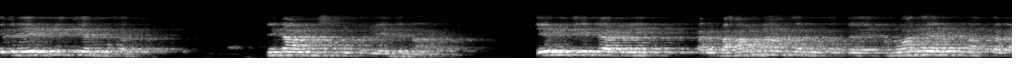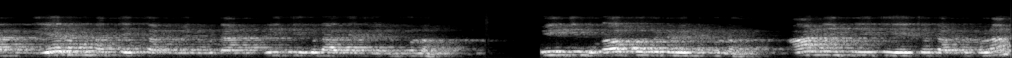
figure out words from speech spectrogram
එතන ඒ ප්‍රීතිය මොකද්ද? නිරාමිෂ සුඛ වේදනාව. ඒ විදිහට අපි අර භාවනා කරනකොට මොනවාරි අරමුණක් කරන් ඒ අරමුණත් එක්ක අපි වෙනකොට අර ප්‍රීතිය ගොඩාක් ඇති වෙන්න පුළුවන්. ප්‍රීතිය ගොඩාක් ප්‍රකට වෙන්න පුළුවන්. ආනේ ප්‍රීතිය ඒකට අපිට පුළුවන්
